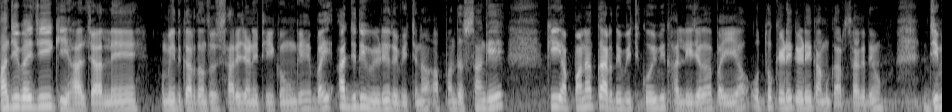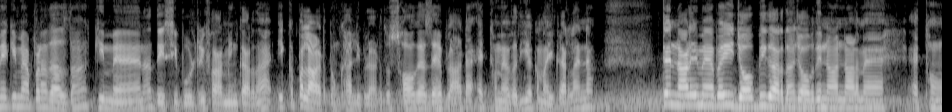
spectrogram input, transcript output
ਹਾਂਜੀ ਬਾਈ ਜੀ, ਕੀ ਹਾਲ ਚਾਲ ਨੇ? ਉਮੀਦ ਕਰਦਾ ਹਾਂ ਤੁਸੀਂ ਸਾਰੇ ਜਣੇ ਠੀਕ ਹੋਵੋਗੇ। ਬਾਈ, ਅੱਜ ਦੀ ਵੀਡੀਓ ਦੇ ਵਿੱਚ ਨਾ ਆਪਾਂ ਦੱਸਾਂਗੇ ਕਿ ਆਪਾਂ ਨਾ ਘਰ ਦੇ ਵਿੱਚ ਕੋਈ ਵੀ ਖਾਲੀ ਜਗ੍ਹਾ ਪਈ ਆ, ਉੱਥੋਂ ਕਿਹੜੇ ਕਿਹੜੇ ਕੰਮ ਕਰ ਸਕਦੇ ਹੋ? ਜਿਵੇਂ ਕਿ ਮੈਂ ਆਪਣਾ ਦੱਸਦਾ ਕਿ ਮੈਂ ਨਾ ਦੇਸੀ ਪੋਲਟਰੀ ਫਾਰਮਿੰਗ ਕਰਦਾ, ਇੱਕ ਪਲਾਟ ਤੋਂ, ਖਾਲੀ ਪਲਾਟ ਤੋਂ 100 ਗਜ਼ ਦਾ ਇਹ ਪਲਾਟ ਆ, ਇੱਥੋਂ ਮੈਂ ਵਧੀਆ ਕਮਾਈ ਕਰ ਲੈਣਾ ਤੇ ਨਾਲੇ ਮੈਂ ਬਈ ਜੌਬ ਵੀ ਕਰਦਾ ਜੌਬ ਦੇ ਨਾਲ ਨਾਲ ਮੈਂ ਇੱਥੋਂ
